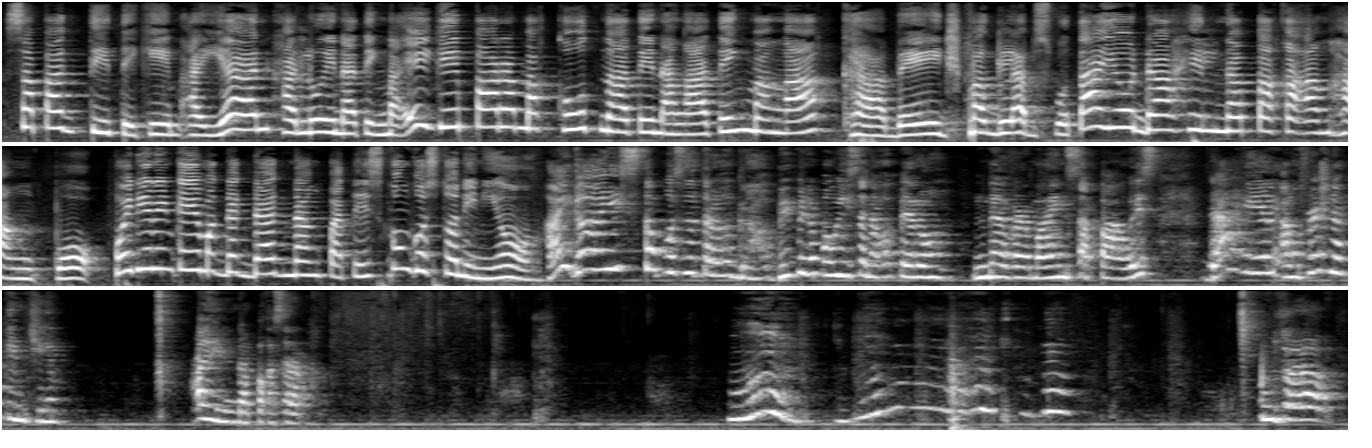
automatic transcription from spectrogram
sa pagtitikim. Ayan, haluin nating maigi para makoat natin ang ating mga cabbage. Mag-gloves po tayo dahil napakaanghang po. Pwede rin kayo magdagdag ng patis kung gusto ninyo. Hi guys! Tapos na talaga. Grabe, pinapawisan ako pero never mind sa pawis. Dahil ang fresh na kimchi, ay, napakasarap. Mmm! Mm. Ang sarap!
